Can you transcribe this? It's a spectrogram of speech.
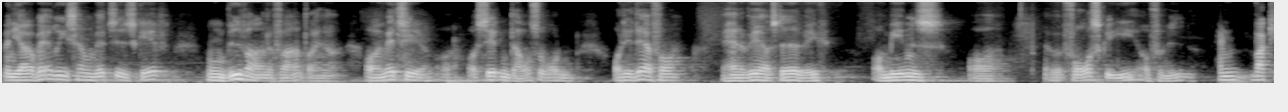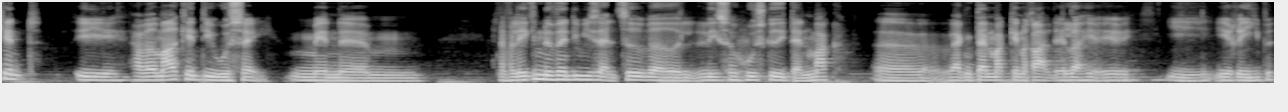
Men Jacob A. Ries har med til at skabe nogle vidvarende forandringer, og er med til at, at, sætte en dagsorden. Og det er derfor, at han er ved at stadigvæk og mindes og forske i og formidle. Han var kendt i, har været meget kendt i USA, men øhm, han har vel ikke nødvendigvis altid været lige så husket i Danmark. Øh, hverken Danmark generelt eller her i, i, i Ribe.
